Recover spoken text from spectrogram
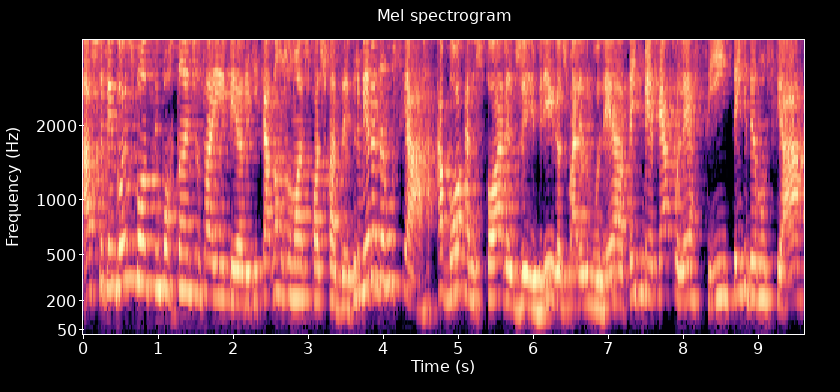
Acho que tem dois pontos importantes aí, Pedro, que cada um de nós pode fazer. Primeiro é denunciar. Acabou aquela história de briga de marido e mulher, tem que meter a colher sim, tem que denunciar.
